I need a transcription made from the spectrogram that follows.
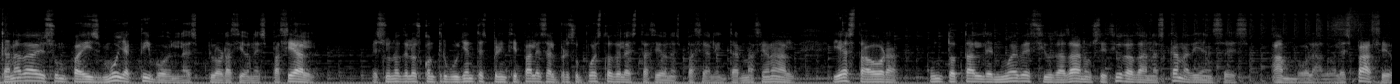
Canadá es un país muy activo en la exploración espacial. Es uno de los contribuyentes principales al presupuesto de la Estación Espacial Internacional y hasta ahora un total de nueve ciudadanos y ciudadanas canadienses han volado al espacio.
